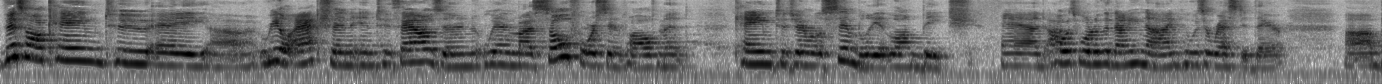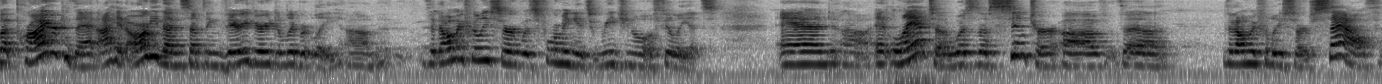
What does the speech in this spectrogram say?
this all came to a uh, real action in 2000 when my Soul Force involvement came to General Assembly at Long Beach and I was one of the 99 who was arrested there. Um, but prior to that, I had already done something very, very deliberately. Um, that All May Freely Serve was forming its regional affiliates. And uh, Atlanta was the center of the that All May Freely Serve South,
